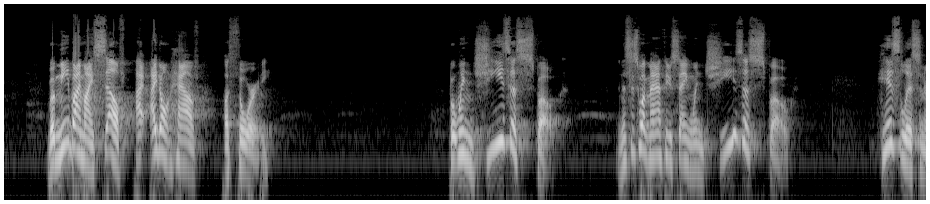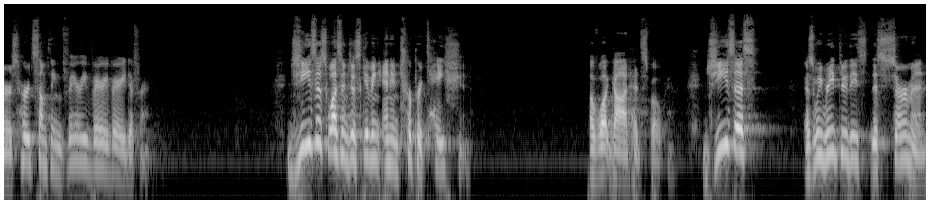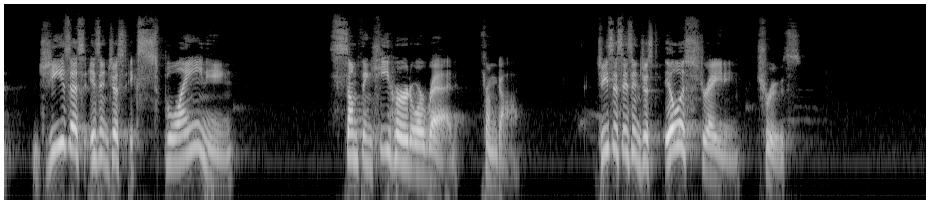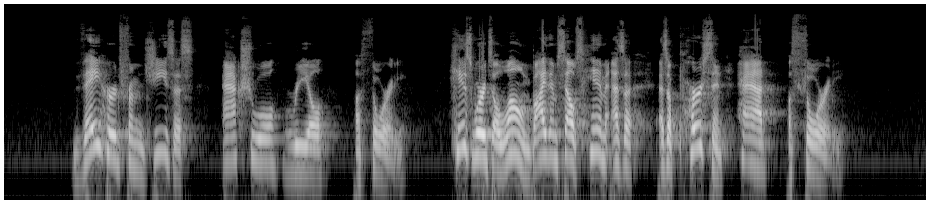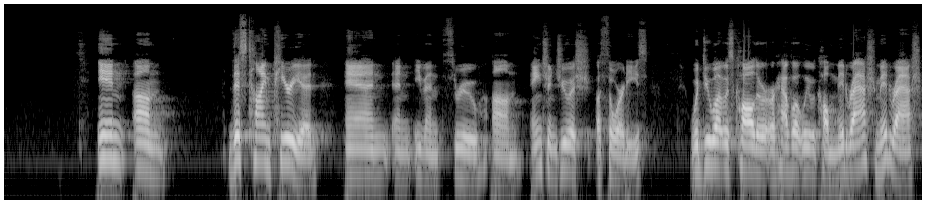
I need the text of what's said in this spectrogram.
But me by myself, I, I don't have authority. But when Jesus spoke, and this is what Matthew's saying, when Jesus spoke, his listeners heard something very, very, very different. Jesus wasn't just giving an interpretation of what God had spoken. Jesus, as we read through these, this sermon, Jesus isn't just explaining something he heard or read from God. Jesus isn't just illustrating truths. They heard from Jesus actual, real authority. His words alone, by themselves, him as a, as a person, had authority. In um, this time period, and, and even through um, ancient Jewish authorities, would do what was called, or, or have what we would call midrash. Midrash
